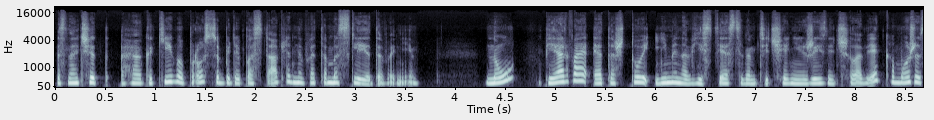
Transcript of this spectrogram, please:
Значит, э, какие вопросы были поставлены в этом исследовании? Ну, первое — это что именно в естественном течении жизни человека может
